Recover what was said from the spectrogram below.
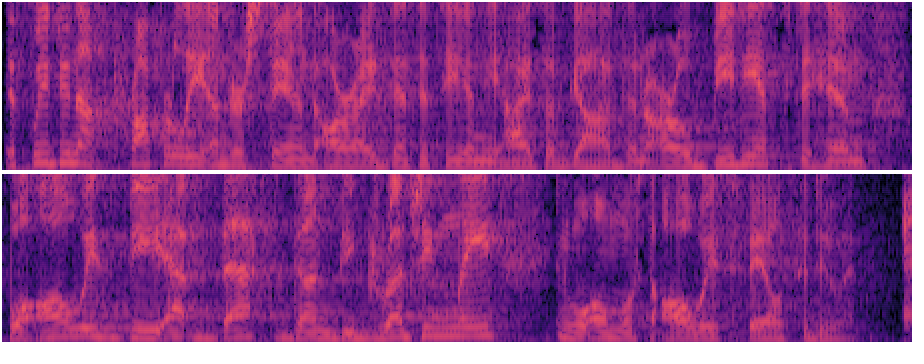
If we do not properly understand our identity in the eyes of God, then our obedience to Him will always be, at best, done begrudgingly and will almost always fail to do it.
